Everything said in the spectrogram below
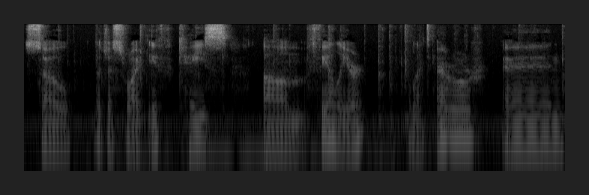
So let's just write if case um, failure let error and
